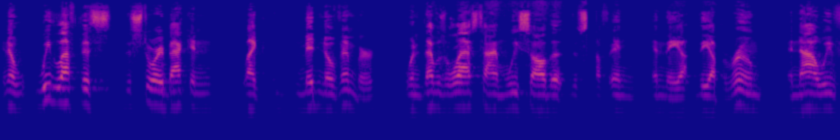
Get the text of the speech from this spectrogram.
you know, we left this, this story back in like mid November when that was the last time we saw the, the stuff in, in the, the upper room. And now we've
